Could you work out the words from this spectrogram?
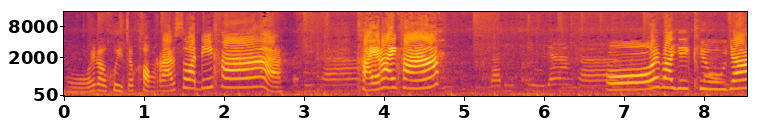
โอ้ยเราคุยกับเจ้าของร้านสวัสดีค่ะ สวัสดีค่ะ ขายอะไรคะบาร์บีคิวย่างค่ะ โอ้ ยบาร์บีคิวย่า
